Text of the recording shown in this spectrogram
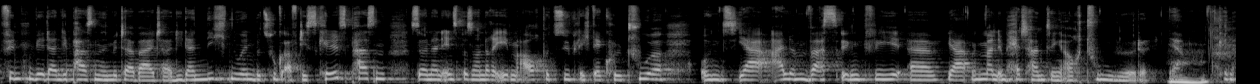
finden wir dann die passenden Mitarbeiter, die dann nicht nur in Bezug auf die Skills passen, sondern insbesondere eben auch bezüglich der Kultur und ja allem, was irgendwie äh, ja man im Headhunting auch tun würde. Ja, mhm. genau.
